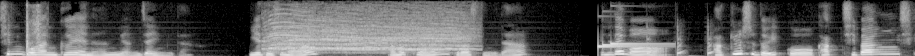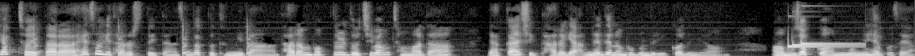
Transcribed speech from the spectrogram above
신고한 그 해는 면제입니다. 이해되시나요? 아무튼 그렇습니다. 근데 뭐 바뀔 수도 있고 각 지방 식약처에 따라 해석이 다를 수도 있다는 생각도 듭니다. 다른 법들도 지방청마다 약간씩 다르게 안내되는 부분들이 있거든요. 어, 무조건 문의해 보세요.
